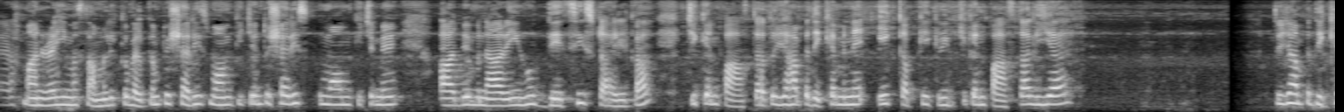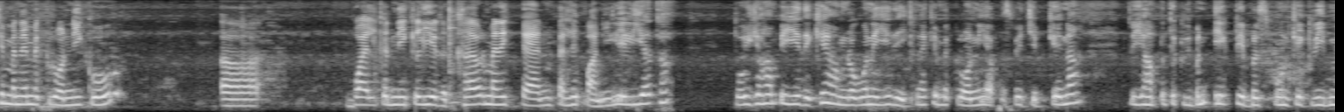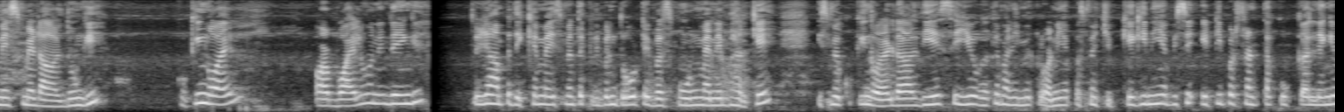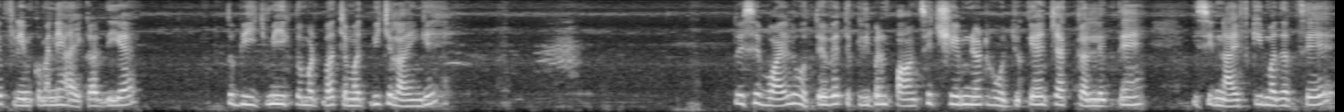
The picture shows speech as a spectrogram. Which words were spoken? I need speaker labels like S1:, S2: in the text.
S1: रहमान रहीम, अस्सलाम वालेकुम। To शरीस mom kitchen तो शरीस मॉम किचन में आज मैं बना रही हूँ देसी स्टाइल का चिकन पास्ता तो यहाँ पे देखिए, मैंने एक कप के करीब चिकन पास्ता लिया है। तो यहाँ पे देखिए, मैंने मैक्रोनी को बॉईल करने के लिए रखा है और मैंने एक पैन में पहले पानी ले लिया था। तो यहाँ पे ये देखें हम लोगों ने ये देखना है कि मैक्रोनी आपस में चिपके ना। तो यहाँ पर तकरीबन एक टेबल स्पून के करीब मैं इसमें डाल दूँगी। कुकिंग ऑयल और बॉयल होने देंगे। तो यहाँ पे देखिए, मैं इसमें तकरीबन दो टेबल स्पून मैंने भर के इसमें कुकिंग ऑयल डाल दिए। इससे ये होगा कि हमारी मैक्रोनी आपस में चिपकेगी नहीं। अब इसे 80 परसेंट तक कुक कर लेंगे। फ्लेम को मैंने हाई कर दिया है। तो बीच में एक दो मरतबा चम्मच भी चलाएँगे। तो इसे बॉयल होते हुए तकरीबन पाँच से छः मिनट हो चुके हैं। चेक कर लेते हैं इसी नाइफ़ की मदद से।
